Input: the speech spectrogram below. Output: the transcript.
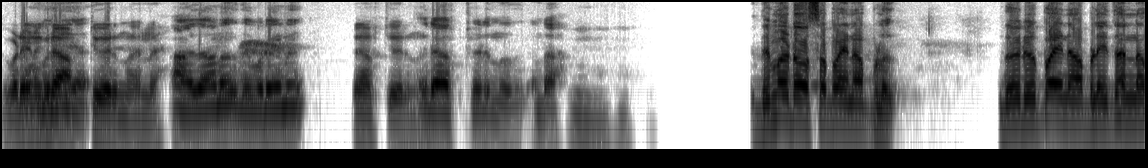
ഇവിടെയാണ് ഗ്രാഫ്റ്റ് വരുന്നത് അല്ലേ? ഇവിടെയാണ് ഗ്രാഫ്റ്റ് വരുന്നത്. ഗ്രാഫ്റ്റ് വരുന്നത് എന്താ ഉം, ഉം. ഇത് മെഡോസ പൈനാപ്പിൾ ഇതൊരു പൈനാപ്പിളിൽ തന്നെ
